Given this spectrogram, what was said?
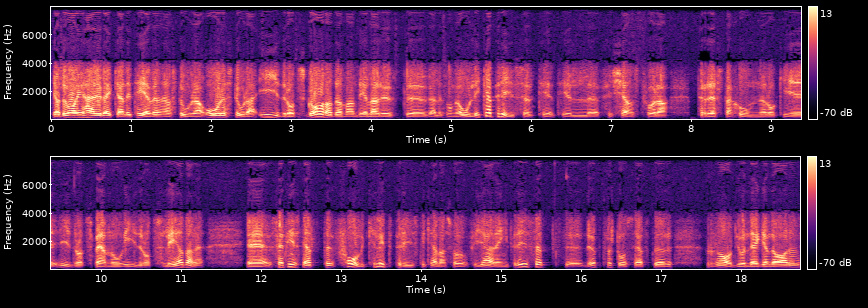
Ja, det var ju här i veckan i tv den här stora, årets stora idrottsgala där man delar ut eh, väldigt många olika priser till, till eh, förtjänstfulla prestationer och eh, idrottsmän och idrottsledare. Eh, sen finns det ett folkligt pris, det kallas för, för Jerringpriset, eh, döpt förstås efter radiolegendaren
